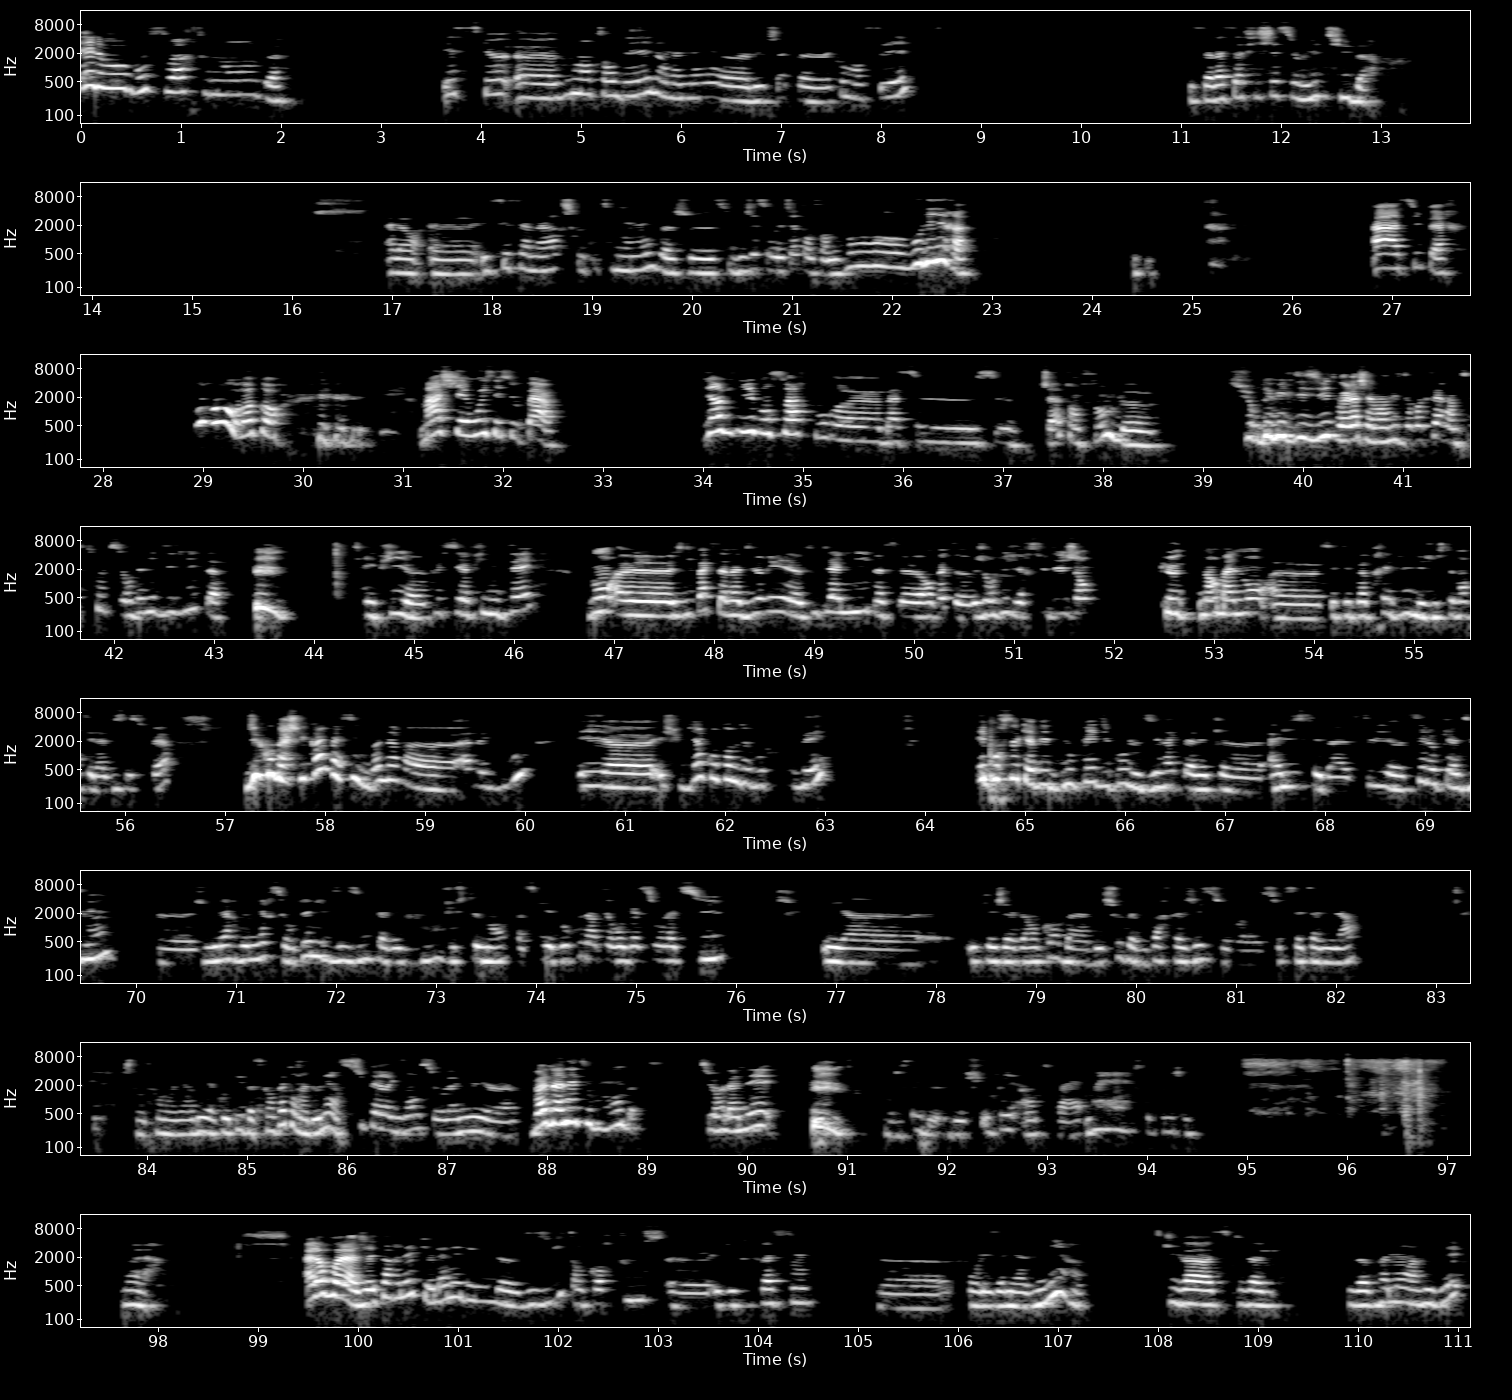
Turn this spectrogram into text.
Hello, bonsoir tout le monde. Est-ce que euh, vous m'entendez? Normalement, euh, le chat a commencé. Et ça va s'afficher sur YouTube. Alors, euh, est-ce que ça marche? Coucou tout le monde. Je suis déjà sur le chat en train de vous lire. Ah, super. On l'entend. Marchez, oui, c'est super. Bienvenue, bonsoir pour euh, bah, ce, chat ensemble euh, sur 2018. Voilà, j'avais envie de refaire un petit truc sur 2018 et puis euh, plus ses affinités. Bon, je dis pas que ça va durer toute la nuit parce que en fait aujourd'hui j'ai reçu des gens que normalement c'était pas prévu, mais justement c'est la vie, c'est super. Du coup, bah, je vais quand même passer une bonne heure avec vous et, et je suis bien contente de vous retrouver. Et pour ceux qui avaient loupé du coup le direct avec euh, Alice, euh, c'est l'occasion. Euh, je voulais revenir sur 2018 avec vous justement parce qu'il y a beaucoup d'interrogations là-dessus et, et, que j'avais encore bah, des choses à vous partager sur, sur cette année-là. J'étais en train de regarder à côté parce qu'en fait on m'a donné un super exemple sur l'année. bonne année tout le monde Sur l'année J'essaie de, de, chauffer un ouais, ouais, trop bien Voilà. Alors voilà, j'avais parlé que l'année 2018, encore plus, euh, et de toute façon, euh, pour les années à venir, ce qui va, ce qui va, qui va vraiment arriver.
